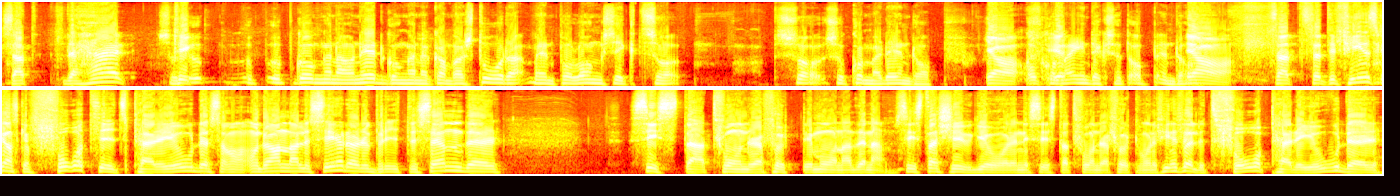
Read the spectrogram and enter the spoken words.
Så att det här... Så upp, upp, uppgångarna och nedgångarna kan vara stora men på lång sikt så så, så kommer det ändå upp. Ja, och kommer indexet upp ändå. Ja, så, att, så att det finns ganska få tidsperioder som, om du analyserar och bryter sönder sista 240 månaderna, sista 20 åren i sista 240 månaderna. Det finns väldigt få perioder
